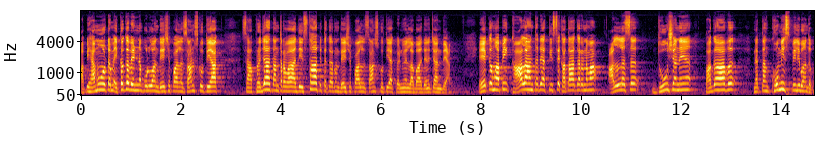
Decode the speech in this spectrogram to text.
අපි හැමෝටම එකක වෙන්න පුළුවන් දේශපාලන සංස්කෘතියක් සහ ප්‍රජාතන්ත්‍රවාදී ස්ථාපිත කරන දේශපාලන සංස්කෘතියක් වෙනුවෙන් ලබා දෙන ඡන්දයක්. ඒකම අපි කාලාන්තරයක් තිස්සේ කතා කරනවා අල්ලස දූෂණය පගාව නැත්තම් කොමිස් පිළිබඳව.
